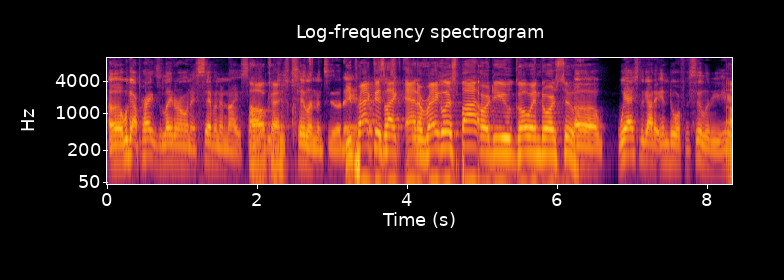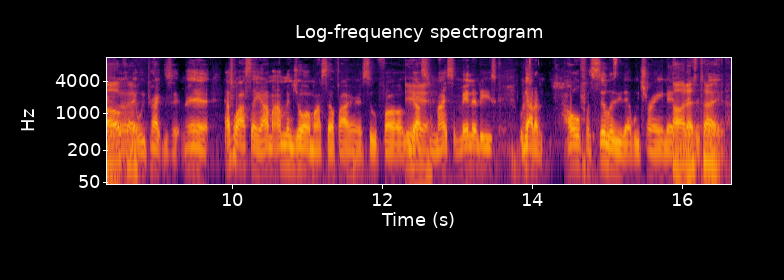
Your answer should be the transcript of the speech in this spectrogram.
Uh, we got practice later on at seven tonight, so I'm Oh, be okay. just chilling until then. You practice like at a regular spot, or do you go indoors too? Uh, we actually got an indoor facility here Oh, uh, that we practice at. Man, that's why I say I'm, I'm enjoying myself out here in Sioux Falls. We got some nice amenities. We got a whole facility that we train at. Oh, that's everything. tight.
